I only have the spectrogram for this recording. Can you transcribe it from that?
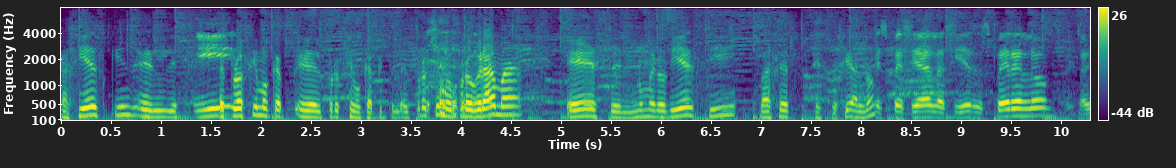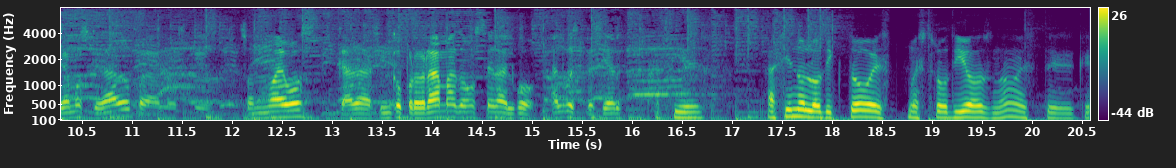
Así es, 15 el, Y el próximo cap- el próximo capítulo, el próximo programa es el número 10 y va a ser especial, ¿no? especial, así es, espérenlo. Habíamos quedado para los que son nuevos. Cada cinco programas vamos a hacer algo, algo especial. Así es. Así nos lo dictó es, nuestro dios, ¿no? Este que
